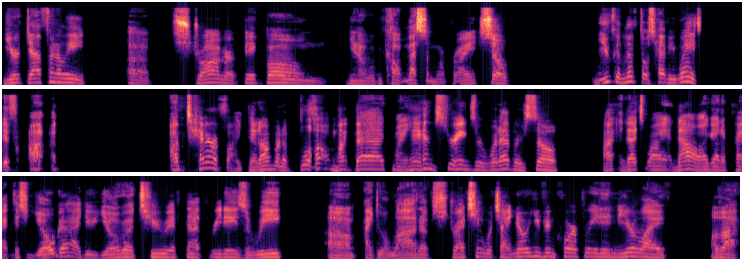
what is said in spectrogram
You're definitely uh, stronger, big bone, you know, what we call mesomorph, right? So you can lift those heavy weights. If I, I'm terrified that I'm going to blow out my back, my hamstrings or whatever. So I, that's why now I got to practice yoga. I do yoga two, if not three days a week. Um, I do a lot of stretching, which I know you've incorporated into your life a lot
